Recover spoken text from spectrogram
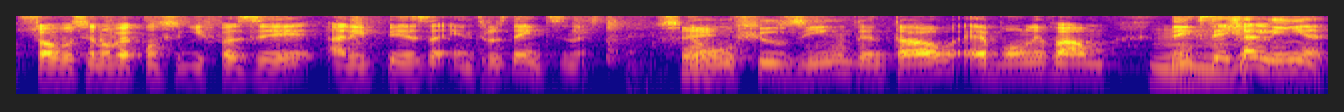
só você não vai conseguir fazer a limpeza entre os dentes, né? Sim. Então, o fiozinho dental é bom levar, um- nem Hum. que seja linha.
